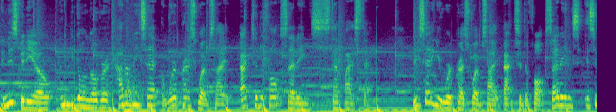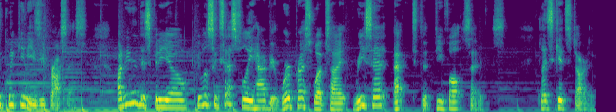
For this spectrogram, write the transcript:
In this video, I'm going to be going over how to reset a WordPress website back to default settings step by step. Resetting your WordPress website back to default settings is a quick and easy process. By the end of this video, you will successfully have your WordPress website reset back to the default settings. Let's get started.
